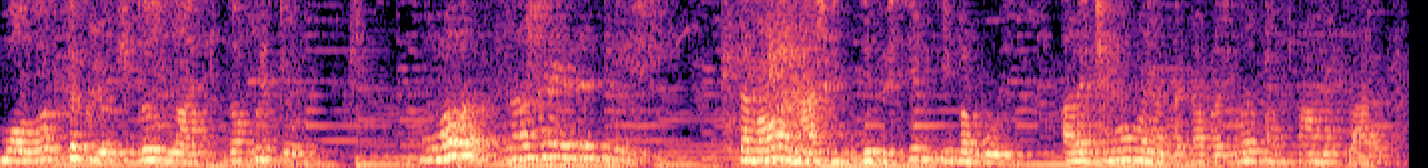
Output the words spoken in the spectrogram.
Мова це ключ до знань, до культури. Мова це наша ідентичність. Це мова наших дідусів і бабусь. Але чому вона така важлива саме зараз?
